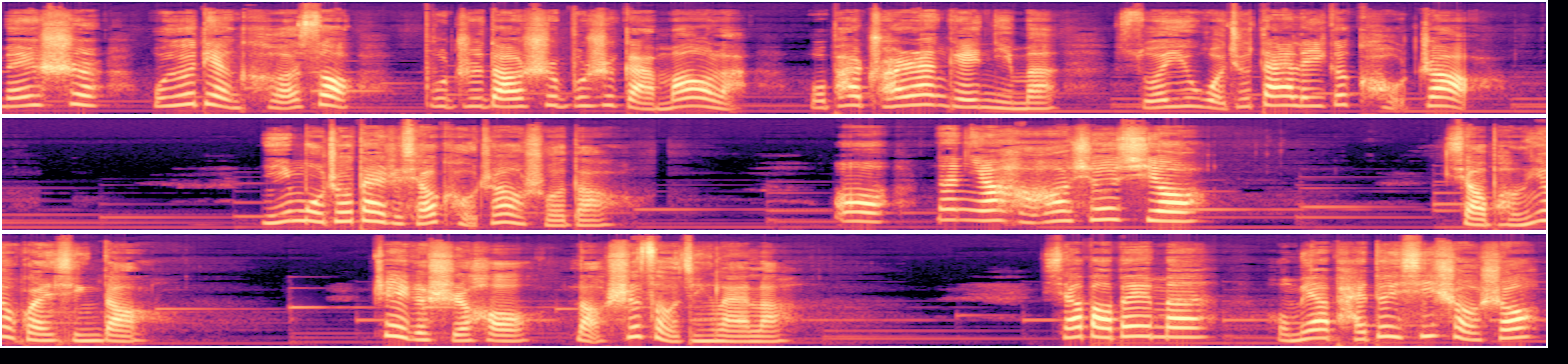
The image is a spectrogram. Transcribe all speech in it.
没事，我有点咳嗽，不知道是不是感冒了。我怕传染给你们，所以我就戴了一个口罩。尼木舟戴着小口罩说道：“哦，那你要好好休息哦。”小朋友关心道。这个时候，老师走进来了。小宝贝们，我们要排队洗手手，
